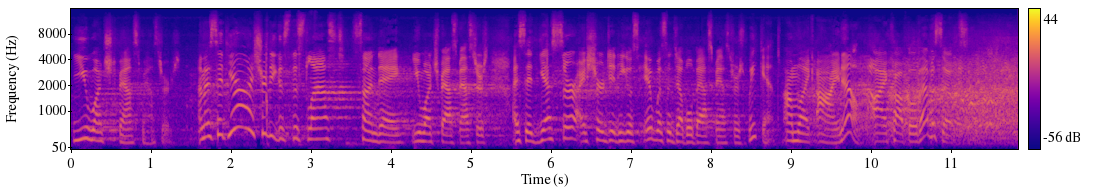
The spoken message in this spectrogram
You watched Bassmasters. And I said, Yeah, I sure did. He goes, This last Sunday, you watched Bassmasters. I said, Yes, sir, I sure did. He goes, It was a double Bassmasters weekend. I'm like, I know. I caught both episodes.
